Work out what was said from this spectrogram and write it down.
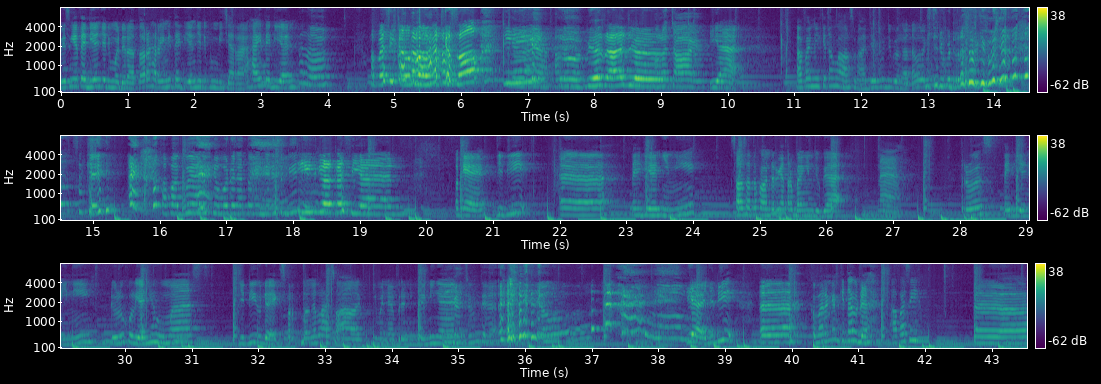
Biasanya Tedian jadi moderator, hari ini Tedian jadi pembicara. Hai Tedian. Halo. Apa sih kalau banget kesel? Iya, Ih, iya. Halo. biasa aja. Halo coy. Iya. Apa nih kita mau langsung aja? Gue juga nggak tahu lagi jadi moderator gimana. Oke. Apa gue harus ngemoderatorin diri sendiri? Enggak kasihan. Oke, jadi eh Tedian ini salah satu foundernya Terbangin juga. Nah, terus Tedian ini dulu kuliahnya humas. Jadi udah expert banget lah soal gimana branding-brandingan. Enggak juga. ya Allah. Ya, jadi eh kemarin kan kita udah apa sih eh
